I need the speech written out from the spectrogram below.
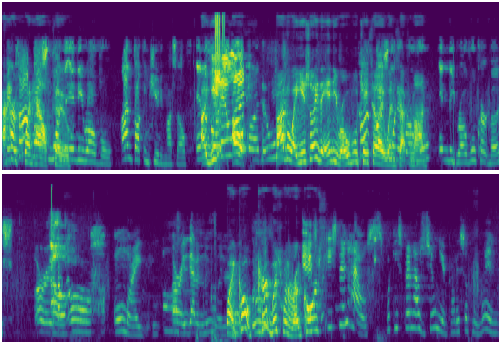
I And heard Kyle Quin Houff Busch won the. Indy Roval. I'm fucking shooting myself. And Uh, you, first- oh, by the way, usually the Indy Roval, Kurt Chase Elliott wins won at that for mine. Roval. Indy Roval, Kurt Busch. Alright. Oh. Oh, oh my. Alright, we got a new one. Wait, Cole, Kurt Busch won a road It's course? Ricky Stenhouse. Ricky Stenhouse Jr. got himself a win.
